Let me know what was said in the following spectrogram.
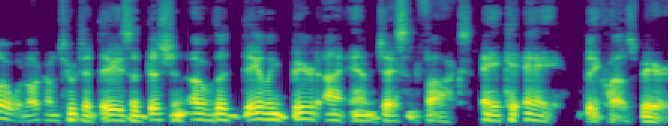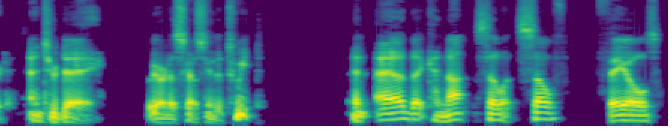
Hello and welcome to today's edition of the Daily Beard. I am Jason Fox, aka Lee Clow's Beard, and today we are discussing the tweet. An ad that cannot sell itself fails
